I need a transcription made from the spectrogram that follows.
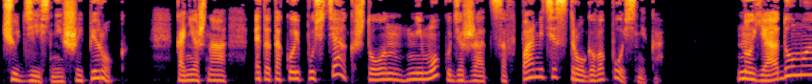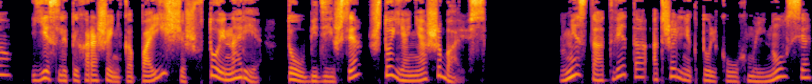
чудеснейший пирог. Конечно, это такой пустяк, что он не мог удержаться в памяти строгого постника. Но я думаю, если ты хорошенько поищешь в той норе, то убедишься, что я не ошибаюсь. Вместо ответа отшельник только ухмыльнулся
